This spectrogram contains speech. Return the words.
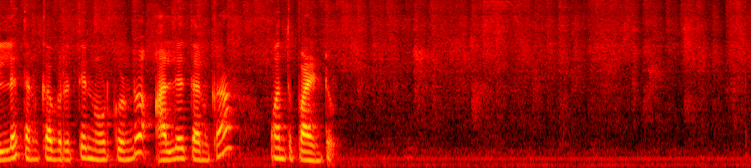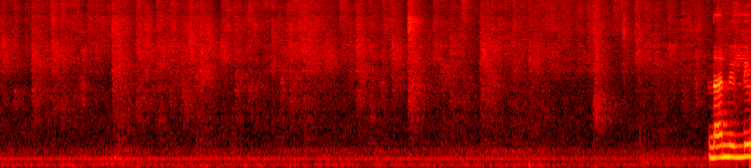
ಎಲ್ಲೇ ತನಕ ಬರುತ್ತೆ ನೋಡಿಕೊಂಡು ಅಲ್ಲೇ ತನಕ ಒಂದು ಪಾಯಿಂಟು. ನಾನಿಲ್ಲಿ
